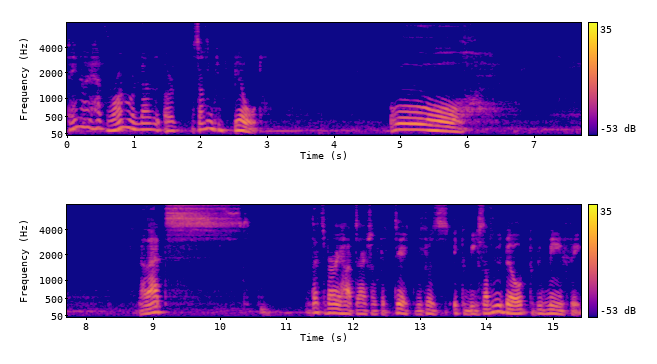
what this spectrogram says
Day 9 have Ron or another or something to build. Oh. Now that's that's very hard to actually predict because it could be something to build, could be minifig.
